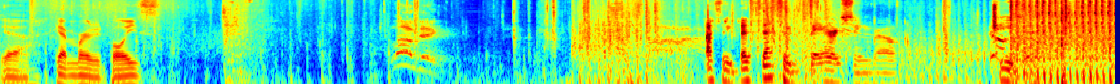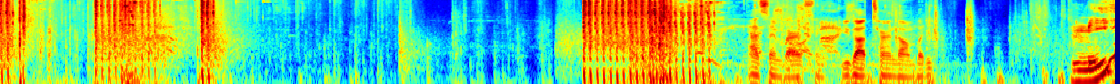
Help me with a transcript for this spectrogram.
Yeah, get murdered, boys. Loading. That's that's that's embarrassing, bro. Jesus. That's embarrassing. You got turned on, buddy. Me?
